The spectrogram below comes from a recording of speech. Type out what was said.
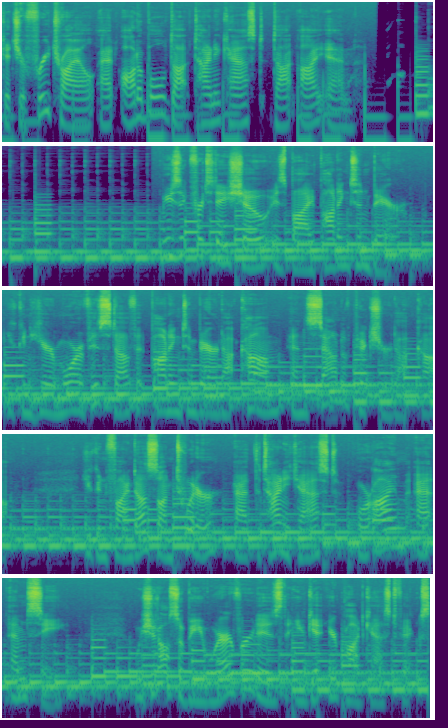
Get your free trial at audible.tinycast.in. Music for today's show is by Poddington Bear. You can hear more of his stuff at poddingtonbear.com and soundofpicture.com. You can find us on Twitter at the TinyCast or I'm at MC. We should also be wherever it is that you get your podcast fix.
